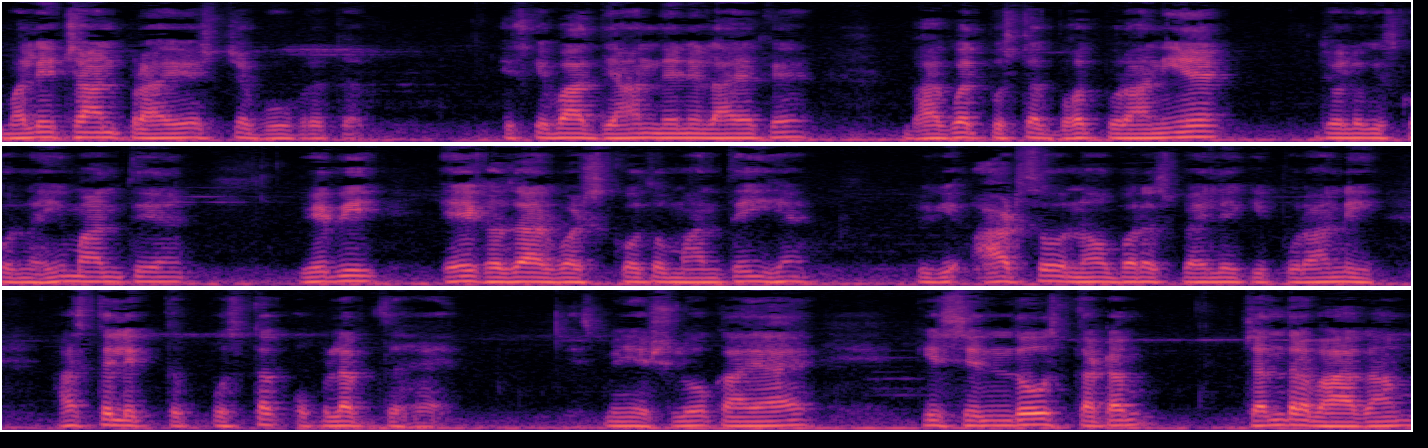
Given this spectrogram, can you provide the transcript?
मलेचान प्रायश्च भूव्रत। इसके बाद ध्यान देने लायक है। भागवत पुस्तक बहुत पुरानी है, जो लोग इसको नहीं मानते हैं। वे भी एक हज़ार वर्ष को तो मानते ही हैं, क्योंकि 809 बरस पहले की पुरानी हस्तलिखित पुस्तक उपलब्ध है। इसमें यह श्लोक आया है कि सिंधु तटम चंद्रभागम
